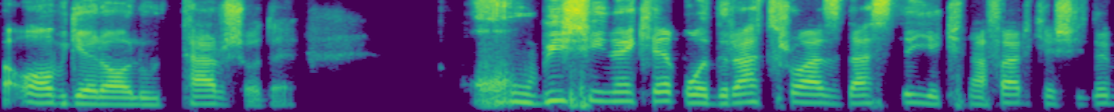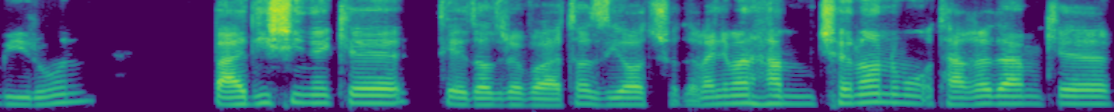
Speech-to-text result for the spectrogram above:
و آب گل‌آلودتر شده. خوبیش اینه که قدرت رو از دست یک نفر کشیده بیرون. بدیش اینه که تعداد روایت ها زیاد شده. ولی من همچنان معتقدم که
